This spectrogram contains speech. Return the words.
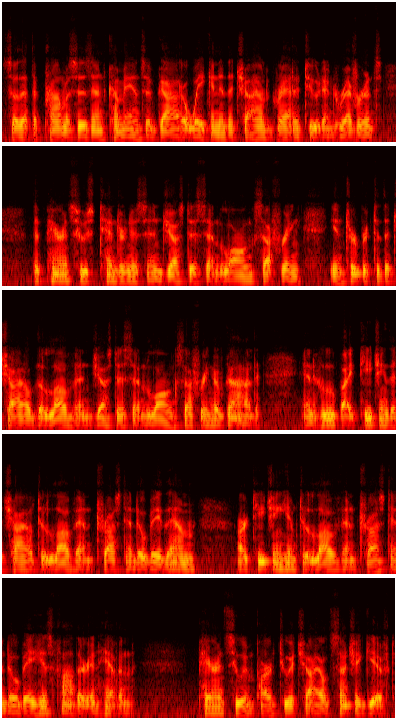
so that the promises and commands of God awaken in the child gratitude and reverence, the parents whose tenderness and justice and long suffering interpret to the child the love and justice and long suffering of God, and who, by teaching the child to love and trust and obey them, are teaching him to love and trust and obey his Father in heaven. Parents who impart to a child such a gift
